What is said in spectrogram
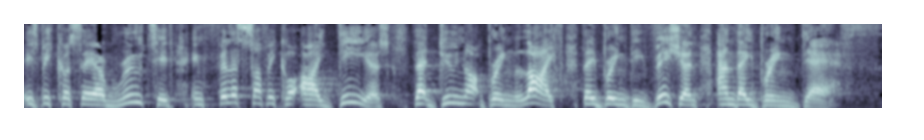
is because they are rooted in philosophical ideas that do not bring life, they bring division and they bring death.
